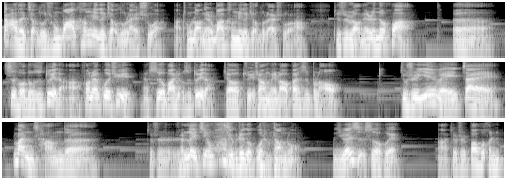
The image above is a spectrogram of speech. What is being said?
大的角度从挖坑这个角度来说啊，从老年人挖坑这个角度来说啊，就是老年人的话，呃，是否都是对的啊？放在过去，十有八九是对的，叫嘴上没牢，办事不牢，就是因为在漫长的，就是人类进化的这个过程当中，原始社会啊，就是包括很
